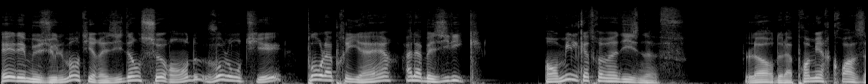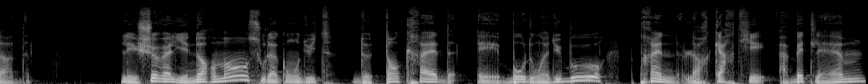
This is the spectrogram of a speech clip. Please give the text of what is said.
et les musulmans y résidant se rendent volontiers pour la prière à la basilique. En 1099, lors de la première croisade, les chevaliers normands, sous la conduite de Tancrède et Baudouin du Bourg, prennent leur quartier à Bethléem,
